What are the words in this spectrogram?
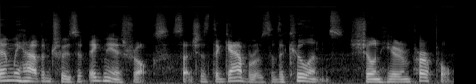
Then we have intrusive igneous rocks, such as the gabbros of the Cuillins, shown here in purple.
